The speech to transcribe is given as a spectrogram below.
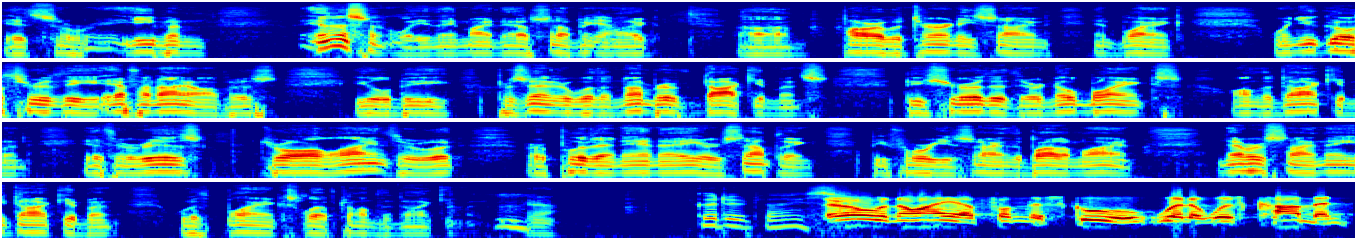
It's even innocently they might have something Yeah. like uh, power of attorney signed in blank. When you go through the F and I office, you'll be presented with a number of documents. Be sure that there are no blanks on the document. If there is, draw a line through it or put an NA or something before you sign the bottom line. Never sign any document with blanks left on the document. Yeah. Good advice. Earl and I are from the school when it was common,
